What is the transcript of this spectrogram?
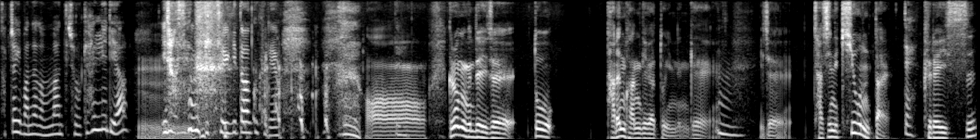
갑자기 만난 엄마한테 저렇게 할 일이야? 음, 이런 생각이 들기도 하고 그래요. 어, 그러면 근데 이제 또 다른 관계가 또 있는 게 음, 이제 자신이 키운 딸 네. 그레이스라는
